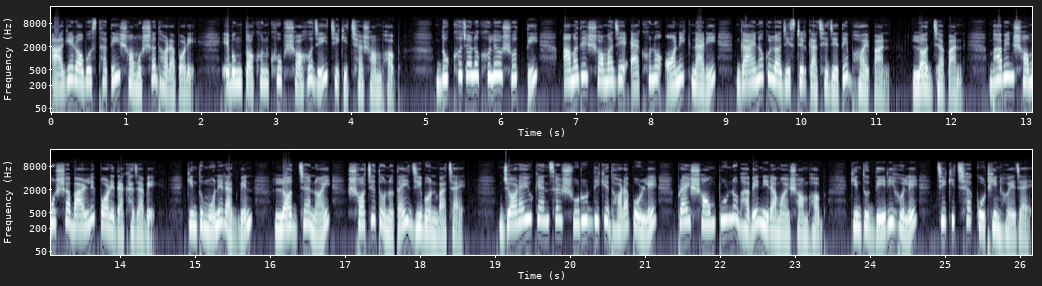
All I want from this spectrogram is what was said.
আগের অবস্থাতেই সমস্যা ধরা পড়ে এবং তখন খুব সহজেই চিকিৎসা সম্ভব। দুঃখজনক হলেও সত্যি, আমাদের সমাজে এখনও অনেক নারী গায়নোকোলজিস্টের কাছে যেতে ভয় পান, লজ্জা পান। ভাবেন সমস্যা বাড়লে পরে দেখা যাবে। কিন্তু মনে রাখবেন, লজ্জা নয়, সচেতনতাই জীবন বাঁচায়। জরায়ু ক্যান্সার শুরুর দিকে ধরা পড়লে প্রায় সম্পূর্ণভাবে নিরাময় সম্ভব, কিন্তু দেরি হলে চিকিৎসা কঠিন হয়ে যায়।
